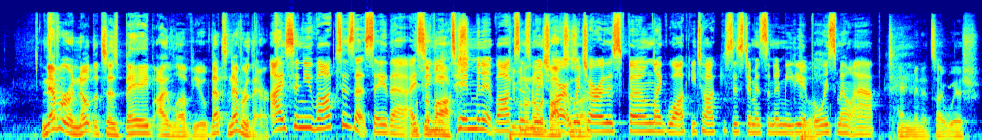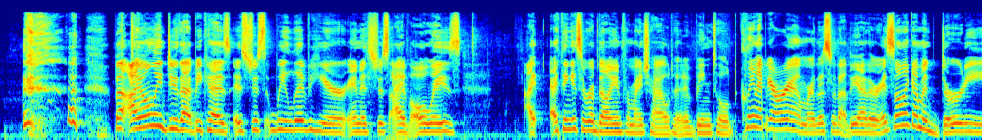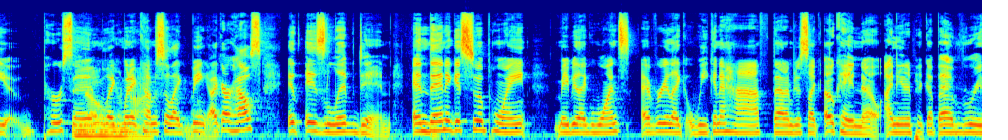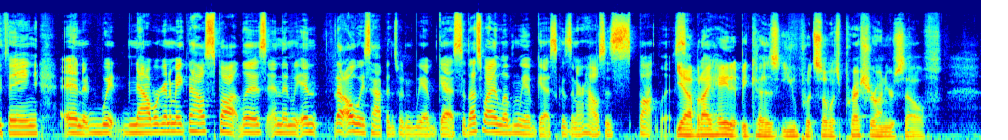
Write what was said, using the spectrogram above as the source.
Never a note that says, babe, I love you. That's never there. I send you boxes that say that. I What's send you ten minute boxes, what which are which are. are this phone like walkie talkie system. It's an immediate voicemail app. 10 minutes, I wish. But I only do that because it's just we live here and it's just I've always I, I think it's a rebellion from my childhood of being told clean up your room or this or that the other. It's not like I'm a dirty person No, like when it comes to like being like our house it is lived in. And then it gets to a point maybe like once every like week and a half that I'm just like okay no I need to pick up everything and we, now we're going to make the house spotless and then we and that always happens when we have guests. So that's why I love when we have guests cuz then our house is spotless. Yeah, but I hate it because you put so much pressure on yourself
